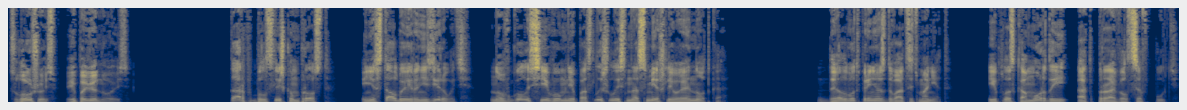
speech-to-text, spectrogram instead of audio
Слушаюсь и повинуюсь. Тарп был слишком прост и не стал бы иронизировать, но в голосе его мне послышалась насмешливая нотка. Делвуд принес двадцать монет, и плоскомордый отправился в путь.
